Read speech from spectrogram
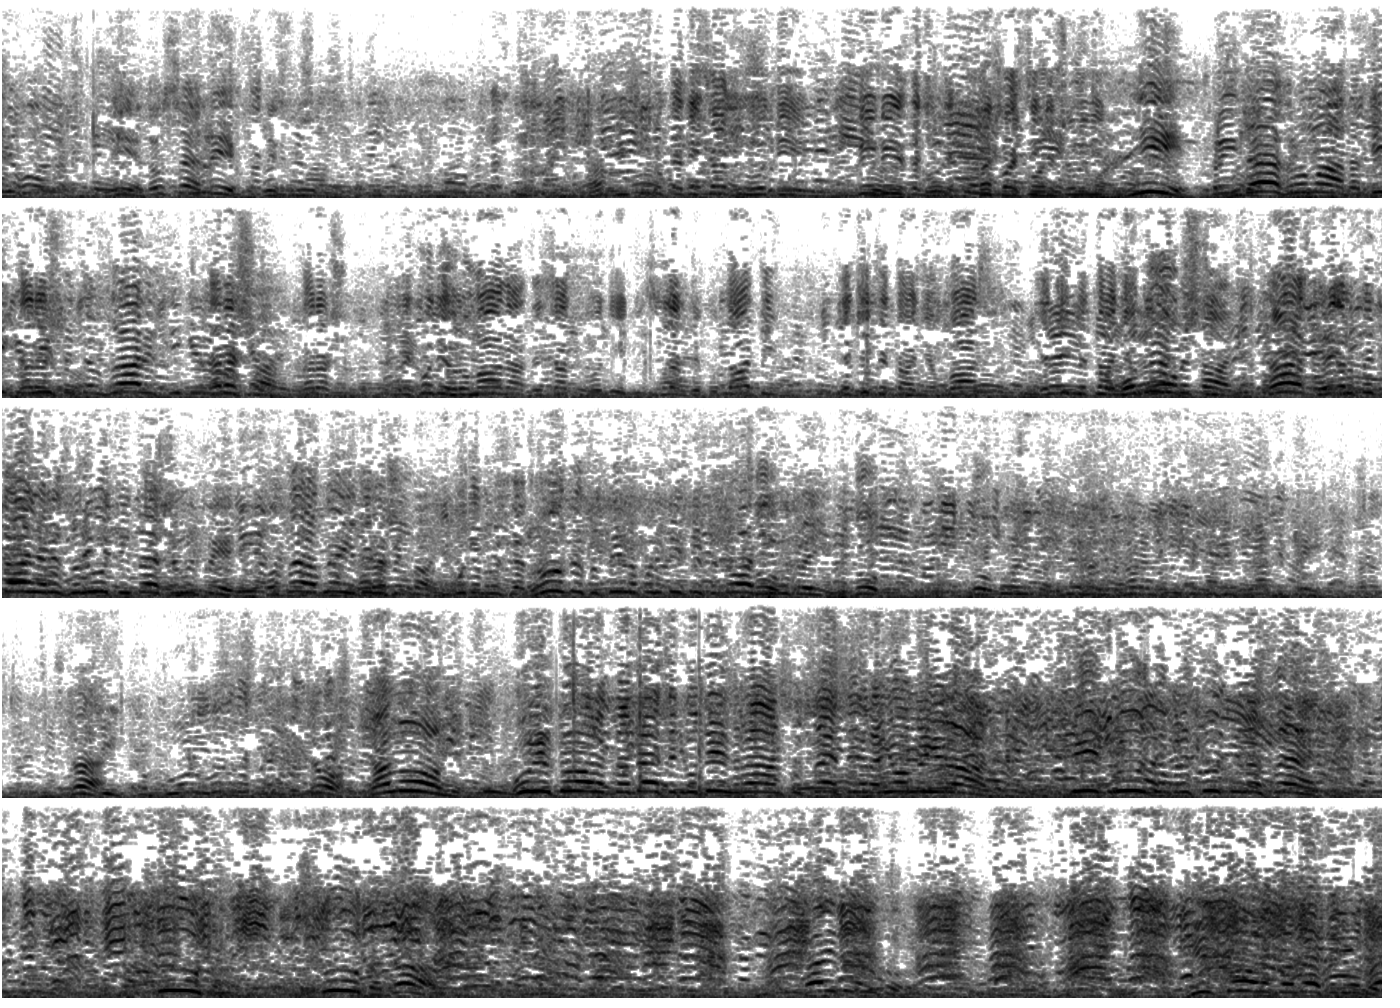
Його. Ні, то все, тихо. тихо. Вівторок на 10 годину. Ви визначите, з чоловік. Ні, прийде громада, скільки міститься в залі, стільки Хорошо, хорошо. Приходить громада 10 годин. Сюди депутатів. Які питання у вас? Які питання? Одне питання. Так, питання резолюції те, що ми прийняли. Оце одне єдине питання. І Будемо розглядати. Розгляд суспільно-політичної ситуації в Україні. Добре. Добре. Все. Все. Шановні, у вівторок на 10 годин ранку сесія районної ради. Всі дружно присутні на сесії. Тут, тут, так. Вівторок на 10 годин.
